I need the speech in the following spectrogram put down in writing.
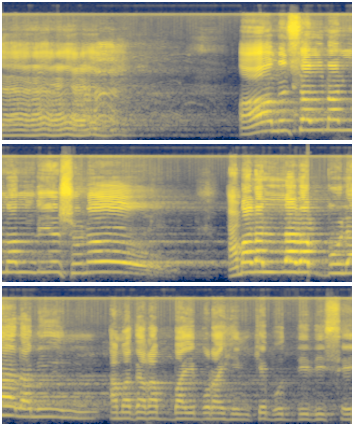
দেয়। মুসলমান মন দিয়ে শুনো, আমার আল্লাহ রাব্বুল আলামিন আমাদের আব্বা ইব্রাহিমকে বুদ্ধি দিছে।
